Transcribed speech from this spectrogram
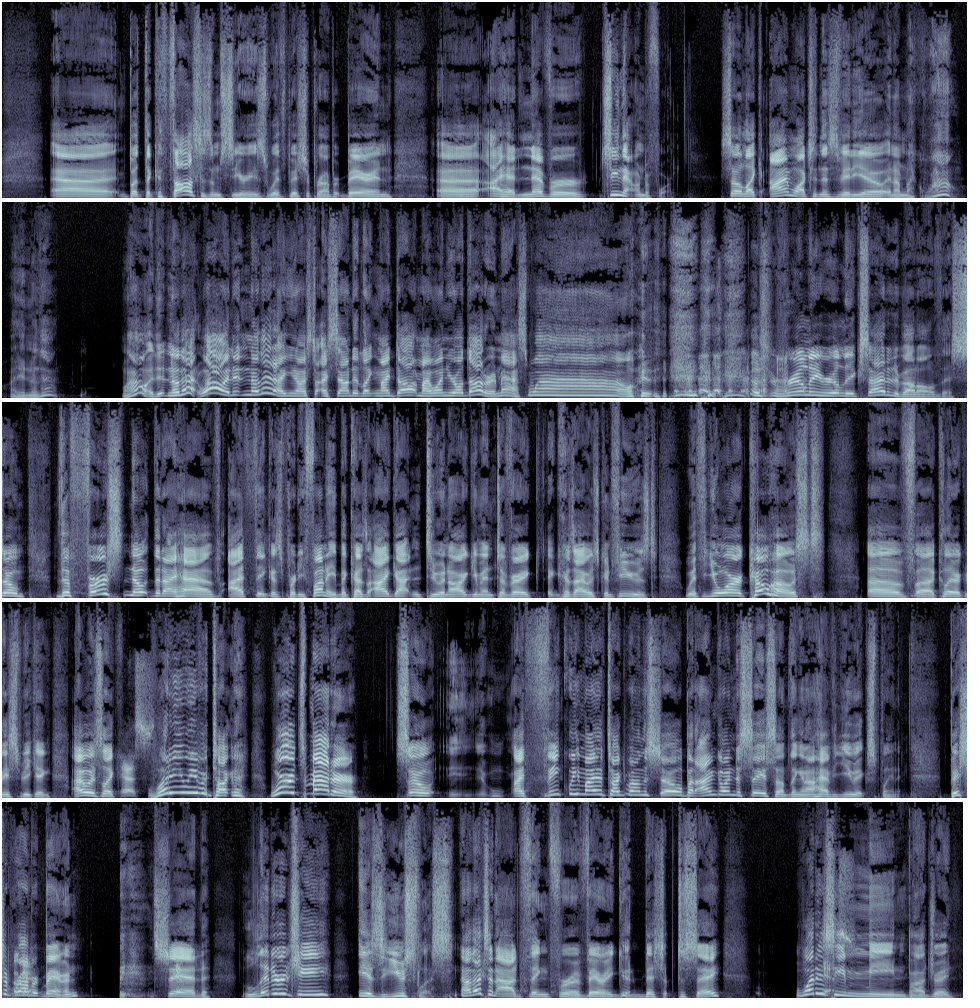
uh, but the Catholicism series with Bishop Robert Barron, uh, I had never seen that one before. So like, I'm watching this video, and I'm like, wow, I didn't know that. Wow, I didn't know that. Wow, I didn't know that. I, you know, I, I sounded like my daughter, my one-year-old daughter in mass. Wow, I was really, really excited about all of this. So the first note that I have, I think, is pretty funny because I got into an argument, a very because I was confused with your co-host of uh, clerically speaking. I was like, Yes. "What are you even talking? Words matter." So I think we might have talked about on the show, but I'm going to say something, and I'll have you explain it. Bishop Okay. Robert Barron said liturgy is useless. Now that's an odd thing for a very good bishop to say. What does he mean, Padre?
